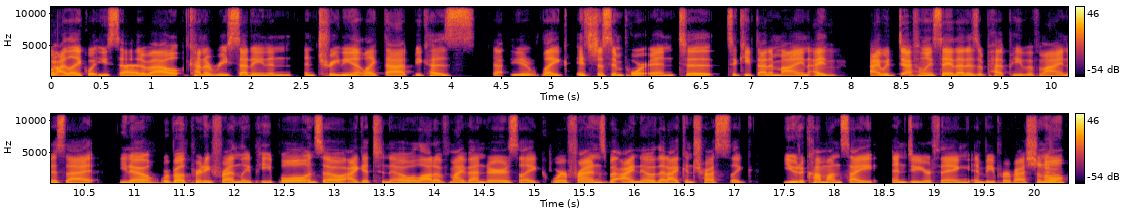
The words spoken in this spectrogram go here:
Yeah. I like what you said about kind of resetting and, and treating it like that because uh, you know, like it's just important to to keep that in mind. Mhm. I I would definitely say that is a pet peeve of mine is that you know we're both pretty friendly people, and so I get to know a lot of my vendors. Like we're friends, but I know that I can trust like you to come on site and do your thing and be professional.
